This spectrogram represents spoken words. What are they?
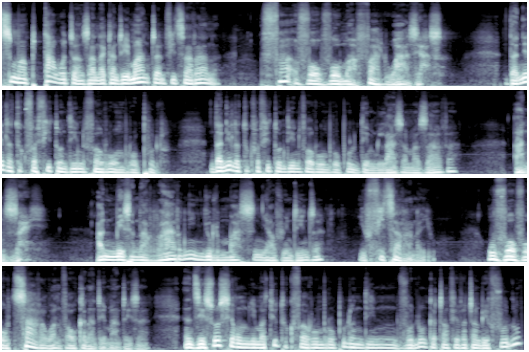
Tsy mampitahotra ny zanak'Andriamanitra ny fitsarana fa vaovao mahafaly ho azy aza. Daniela toko fahafito andininy faharoa amby roapolo Daniela toko fahafito andininy faharoa amby roapolo dia milaza mazava an'izay. anomezana rariny ny Olomasin'ny Avo Indrindra io fitsarana io. Ho vaovao tsara ho an'ny vahoakan'Andriamanitra izany. Jesosy ao amin'ny Matio toko faharoa amby roapolo andininy voalohany ka hatramin'ny fahefatra ambin'ny folo,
